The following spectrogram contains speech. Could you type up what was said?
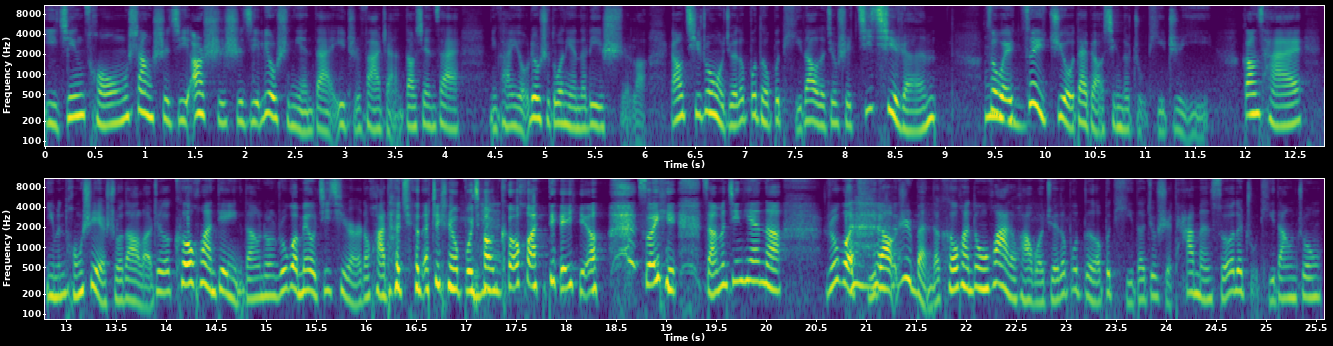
已经从上世纪二十世纪六十年代一直发展到现在，你看有六十多年的历史了。然后，其中我觉得不得不提到的就是机器人，作为最具有代表性的主题之一。刚才你们同事也说到了，这个科幻电影当中如果没有机器人的话，他觉得这就不叫科幻电影。所以，咱们今天呢，如果提到日本的科幻动画的话，我觉得不得不提的就是他们所有的主题当中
